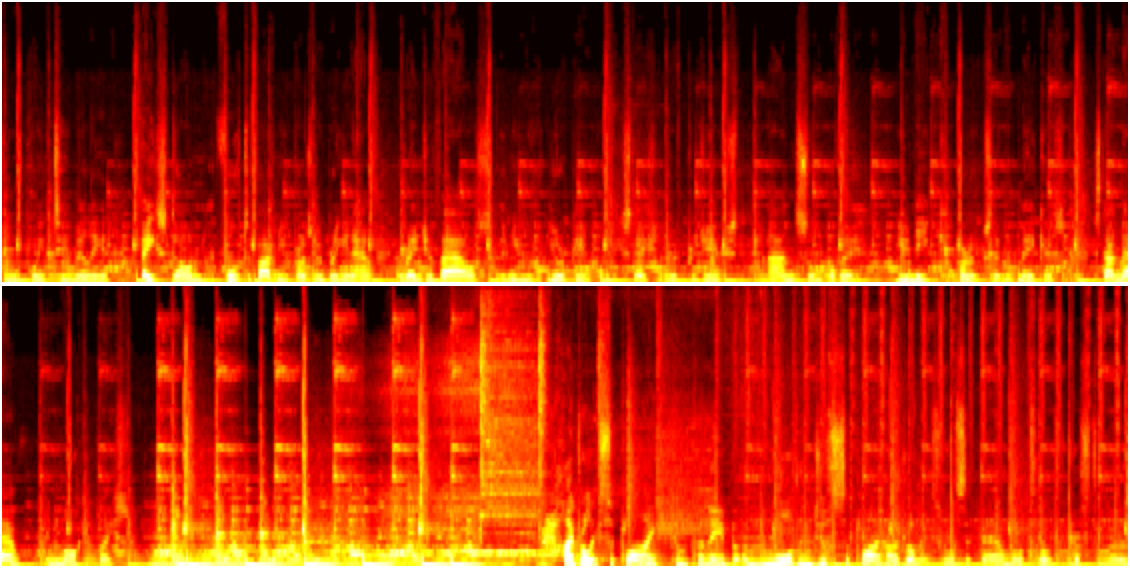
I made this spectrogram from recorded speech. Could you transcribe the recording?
to 1.2 million based on four to five new products we're bringing out, a range of valves, a new European pumping station that we've produced and some other unique products that would make us stand out in the marketplace. hydraulic supply company, but more than just supply hydraulics. We'll sit down, we'll talk to customers,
